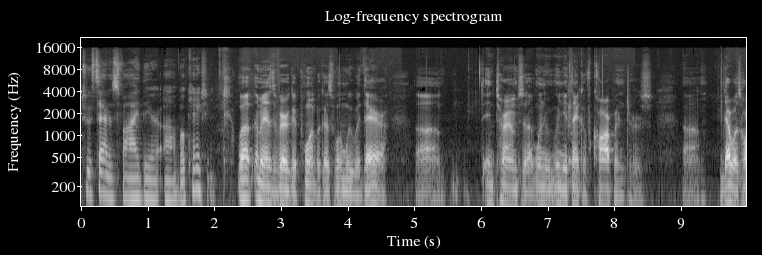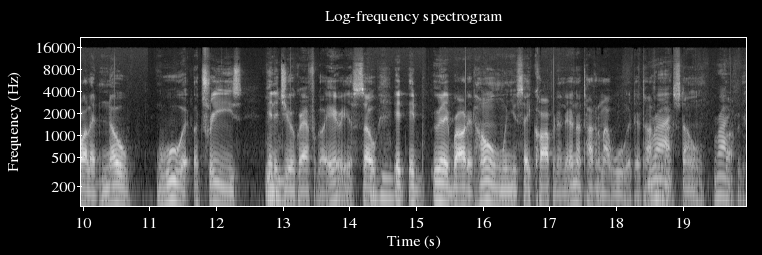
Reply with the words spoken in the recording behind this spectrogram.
to satisfy their uh, vocation. Well, I mean, that's a very good point because when we were there, uh, in terms of when when you think of carpenters, um, there was hardly no wood or trees in the geographical area. So it, it really brought it home when you say carpenter. They're not talking about wood; they're talking Right. about stone Right. carpenters.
